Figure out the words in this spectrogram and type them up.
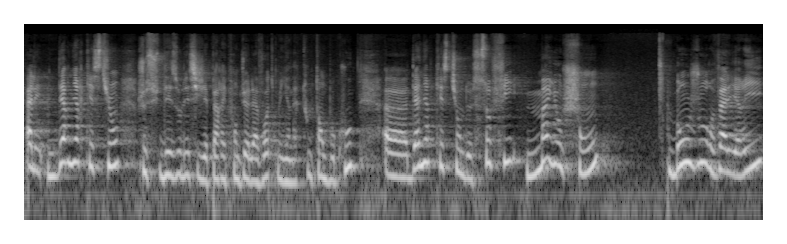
Allez, une dernière question. Je suis désolée si je n'ai pas répondu à la vôtre, mais il y en a tout le temps beaucoup. Euh, dernière question de Sophie Maillochon. Bonjour Valérie.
